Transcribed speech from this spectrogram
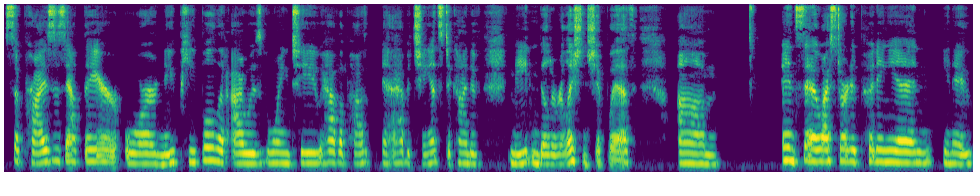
surprises out there or new people that I was going to have a have a chance to kind of meet and build a relationship with. Um, and so I started putting in, you know,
